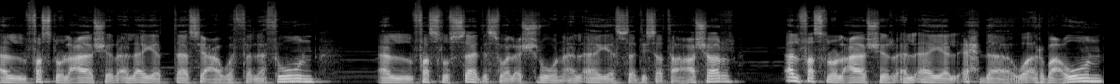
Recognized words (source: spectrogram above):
الفصل العاشر الآية التاسعة والثلاثون الفصل السادس والعشرون الآية السادسة عشر الفصل العاشر الآية الإحدى وأربعون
